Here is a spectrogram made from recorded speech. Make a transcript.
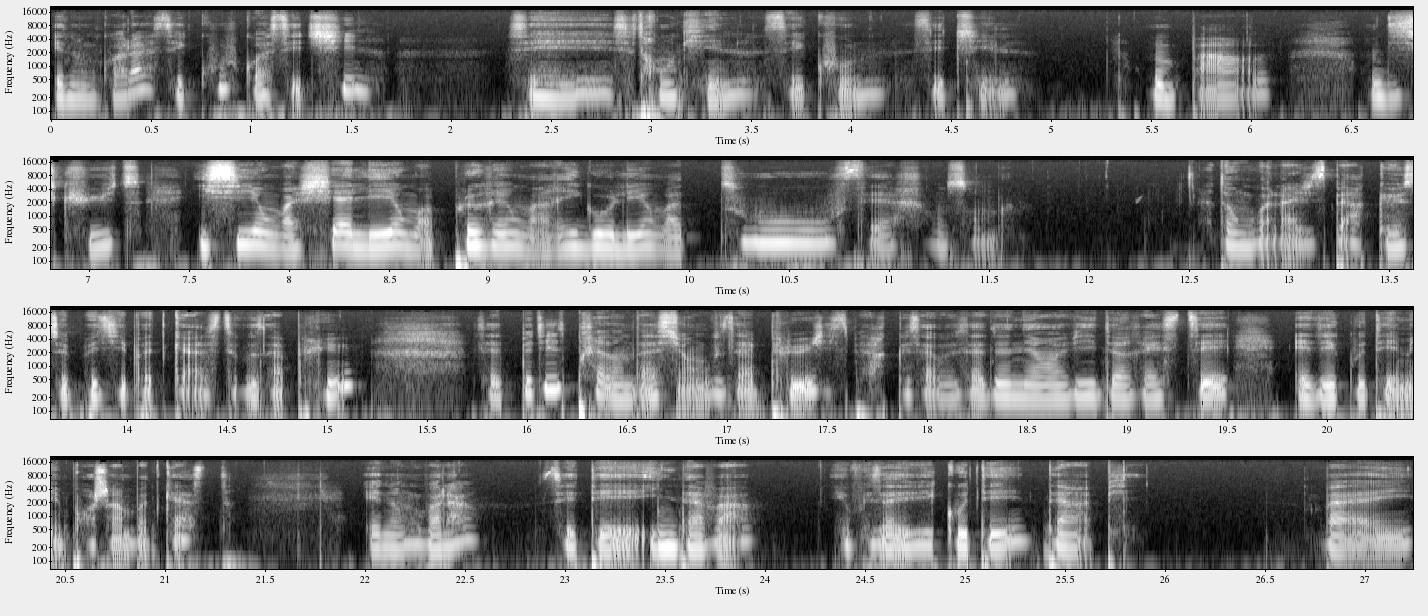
Et donc voilà, c'est cool quoi, c'est chill. C'est tranquille, c'est cool, c'est chill. On parle, on discute. Ici, on va chialer, on va pleurer, on va rigoler, on va tout faire ensemble. Donc voilà, j'espère que ce petit podcast vous a plu. Cette petite présentation vous a plu. J'espère que ça vous a donné envie de rester et d'écouter mes prochains podcasts. Et donc voilà, c'était Indava et vous avez écouté Thérapie. Bye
